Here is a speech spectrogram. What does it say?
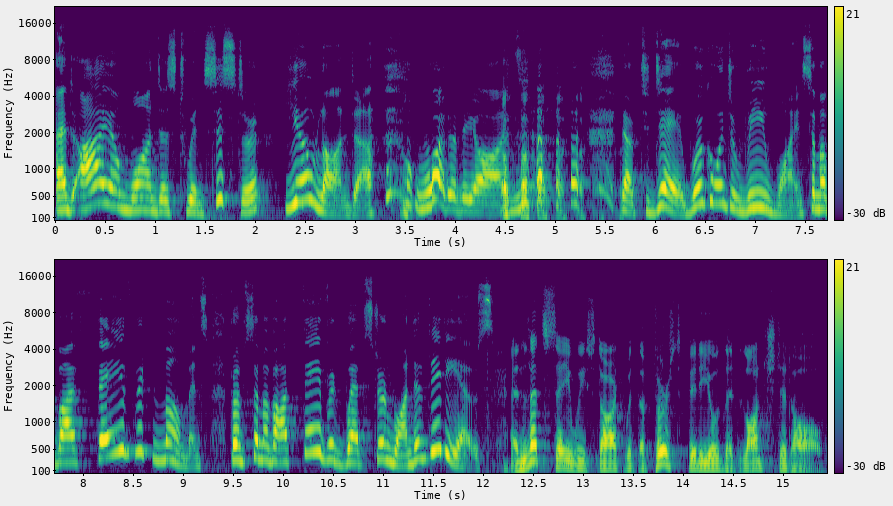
And I am Wanda's twin sister, Yolanda. what are the odds? now, today we're going to rewind some of our favorite moments from some of our favorite Webster and Wanda videos. And let's say we start with the first video that launched it all.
